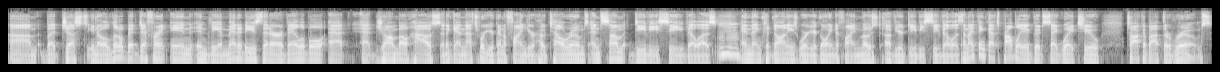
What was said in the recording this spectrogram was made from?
Um, Um, but just you know a little bit different in in the amenities that are available at at Jambo House, and again, that's where you're going to find your hotel rooms and some DVC villas, mm-hmm. and then Kidani's where you're going to find most of your DVC villas. And I think that's probably a good segue to talk about the rooms.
